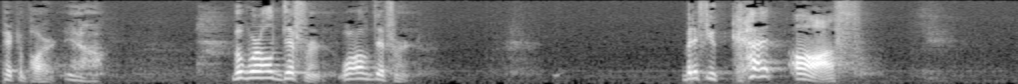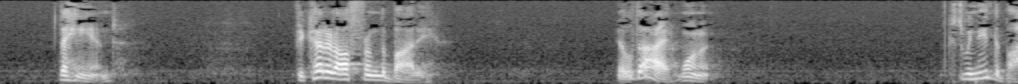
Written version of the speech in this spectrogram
pick apart, you know. But we're all different. We're all different. But if you cut off the hand, if you cut it off from the body, it'll die, won't it? Because we need the body.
